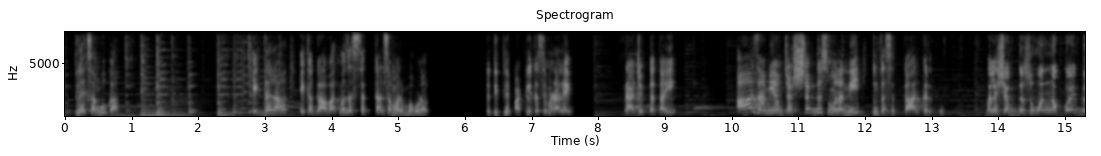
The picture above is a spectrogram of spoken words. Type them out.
तुला एक सांगू का? एकदा ना एका गावात माझा सत्कार समारंभ होणार. तर तिथले पाटील कसे म्हणाले? प्राजक्ता ताई आज आम्ही आमच्या शब्द सुमनांनी तुमचा सत्कार करतो. मला शब्द सुमन नकोयत ग.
